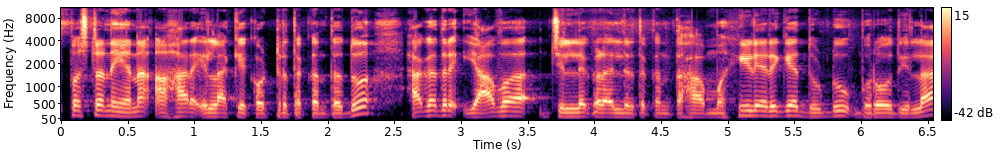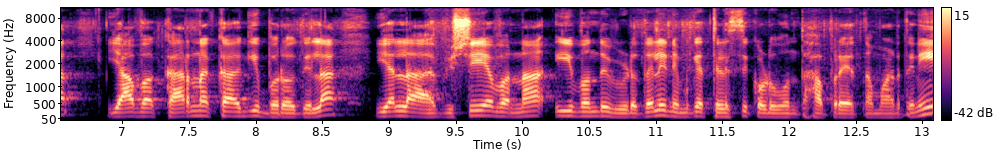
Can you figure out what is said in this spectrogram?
ಸ್ಪಷ್ಟನೆಯನ್ನು ಆಹಾರ ಇಲಾಖೆ ಕೊಟ್ಟಿರ್ತಕ್ಕಂಥದ್ದು. ಹಾಗಾದರೆ ಯಾವ ಜಿಲ್ಲೆಗಳಲ್ಲಿರ್ತಕ್ಕಂತಹ ಮಹಿಳೆಯರಿಗೆ ದುಡ್ಡು ಬರೋದಿಲ್ಲ, ಯಾವ ಕಾರಣಕ್ಕಾಗಿ ಬರೋದಿಲ್ಲ, ಎಲ್ಲ ವಿಷಯವನ್ನು ಈ ಒಂದು ವಿಡಿಯೋದಲ್ಲಿ ನಿಮಗೆ ತಿಳಿಸಿಕೊಡುವಂತಹ ಪ್ರಯತ್ನ ಮಾಡ್ತೀನಿ.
